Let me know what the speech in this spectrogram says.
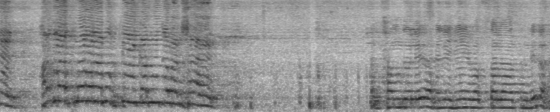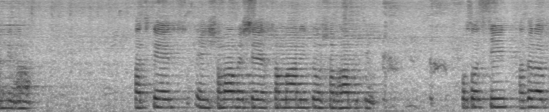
সাহেব, হযরত মাওলানা মুফতি এই সমাবেশের সম্মানিত সভাপতি উপস্থিত হজরত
